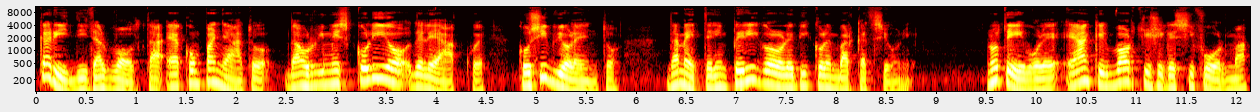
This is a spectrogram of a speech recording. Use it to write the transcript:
Cariddi talvolta è accompagnato da un rimescolio delle acque così violento da mettere in pericolo le piccole imbarcazioni. Notevole è anche il vortice che si forma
